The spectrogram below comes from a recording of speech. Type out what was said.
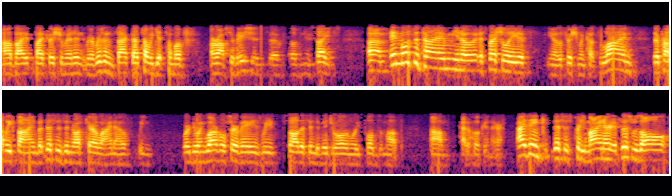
uh, by, by fishermen in rivers. And in fact, that's how we get some of our observations of, of new sites. Um, and most of the time, you know, especially if, you know, the fisherman cuts the line, they're probably fine. But this is in North Carolina. We were doing larval surveys, we saw this individual and we pulled them up, um, had a hook in there. I think this is pretty minor. If this was all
